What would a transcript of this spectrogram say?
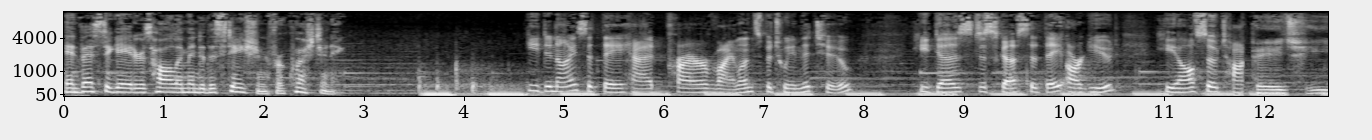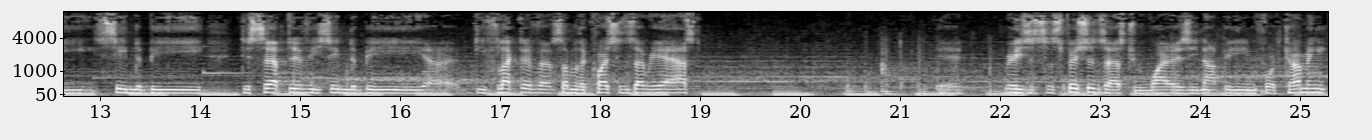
investigators haul him into the station for questioning. He denies that they had prior violence between the two. He does discuss that they argued. He also talked. Paige, he seemed to be deceptive. He seemed to be uh, deflective of some of the questions that we asked. It raises suspicions as to why is he not being forthcoming.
